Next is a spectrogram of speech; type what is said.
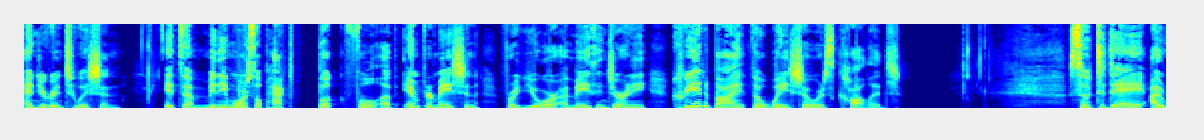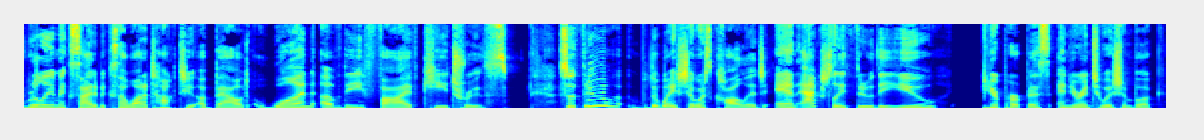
and Your Intuition. It's a mini morsel packed book full of information for your amazing journey created by the Wayshowers College. So today I really am excited because I want to talk to you about one of the five key truths. So through the Way Wayshowers College and actually through the You, Your Purpose and Your Intuition book,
